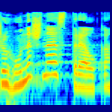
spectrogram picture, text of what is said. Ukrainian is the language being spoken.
Чыгуначная стрелка.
